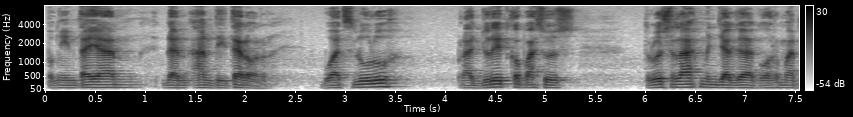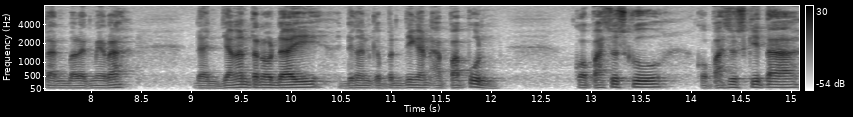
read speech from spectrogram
pengintaian, dan anti teror. Buat seluruh prajurit Kopassus, teruslah menjaga kehormatan Baret Merah dan jangan ternodai dengan kepentingan apa pun. Kopassusku Kopassus kita,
